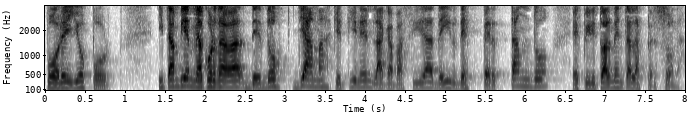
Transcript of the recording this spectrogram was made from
por ellos, por y también me acordaba de dos llamas que tienen la capacidad de ir despertando espiritualmente a las personas.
